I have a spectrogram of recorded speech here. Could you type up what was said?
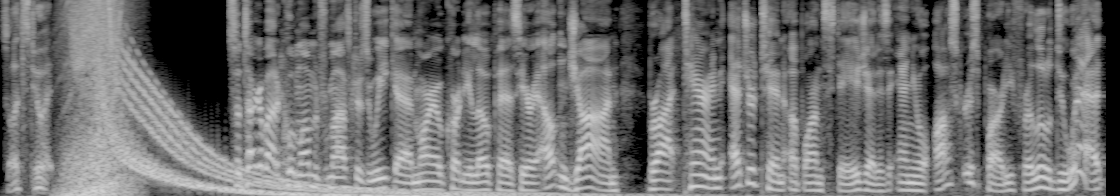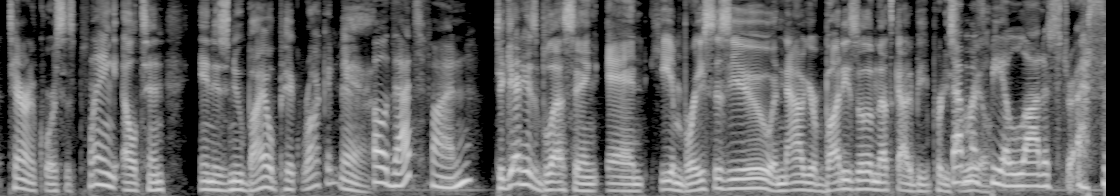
So let's do it. So, talk about a cool moment from Oscars weekend. Mario Courtney Lopez here. Elton John brought Taron Egerton up on stage at his annual Oscars party for a little duet. Taron, of course, is playing Elton in his new biopic, Rocketman. Oh, that's fun. To get his blessing and he embraces you and now you're buddies with him, that's got to be pretty That surreal. must be a lot of stress.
